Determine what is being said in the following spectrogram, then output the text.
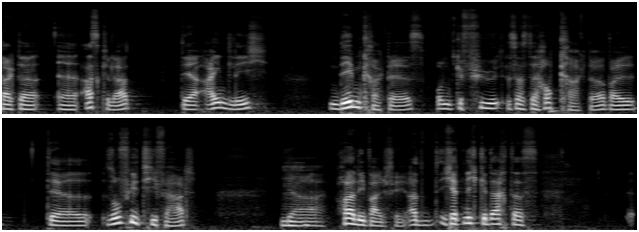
Charakter äh, Askeladd, der eigentlich ein Nebencharakter ist. Und gefühlt ist das der Hauptcharakter, weil der so viel Tiefe hat. Mhm. Ja, Holla die Waldfee. Also ich hätte nicht gedacht, dass, äh,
